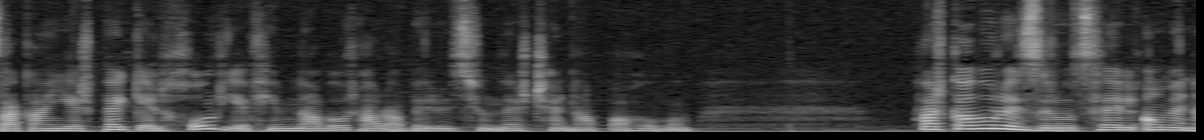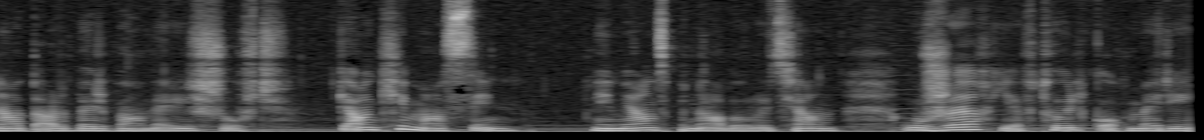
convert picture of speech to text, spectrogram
սակայն երբեք էլ խոր եւ հիմնավոր հարաբերություններ չեն ապահովում։ Հարկավոր է զրուցել ամենատարբեր բաների շուրջ՝ կյանքի մասին, միմյանց բնավորության, ուժեղ եւ թույլ կողմերի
